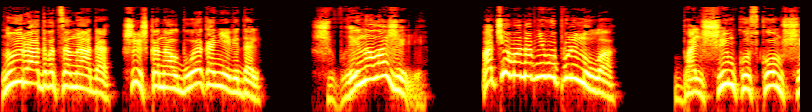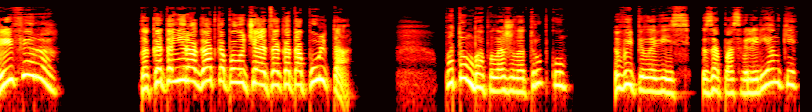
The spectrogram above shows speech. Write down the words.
Ну и радоваться надо, шишка на лбу, эко не видаль. Швы наложили? А чем она в него пульнула? Большим куском шифера? «Так это не рогатка получается, а катапульта!» Потом ба положила трубку, выпила весь запас валерьянки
